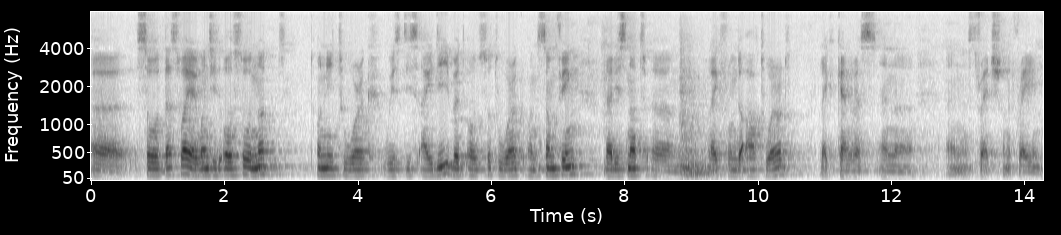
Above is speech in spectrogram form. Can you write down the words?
Uh, so that's why I wanted also not only to work with this ID, but also to work on something that is not um, like from the art world, like canvas and, uh, and stretch on a frame.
